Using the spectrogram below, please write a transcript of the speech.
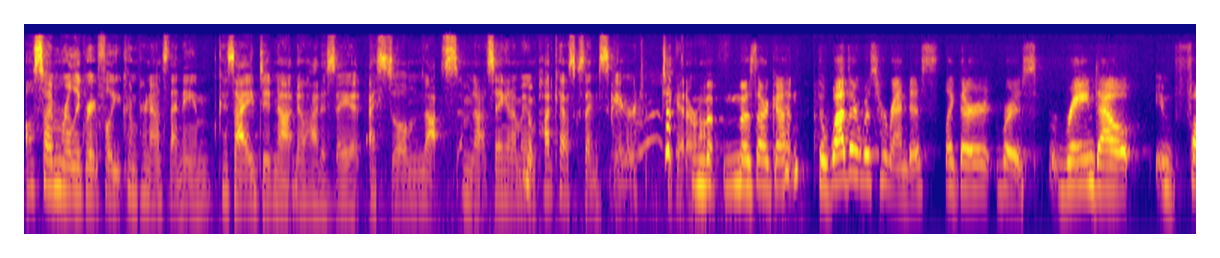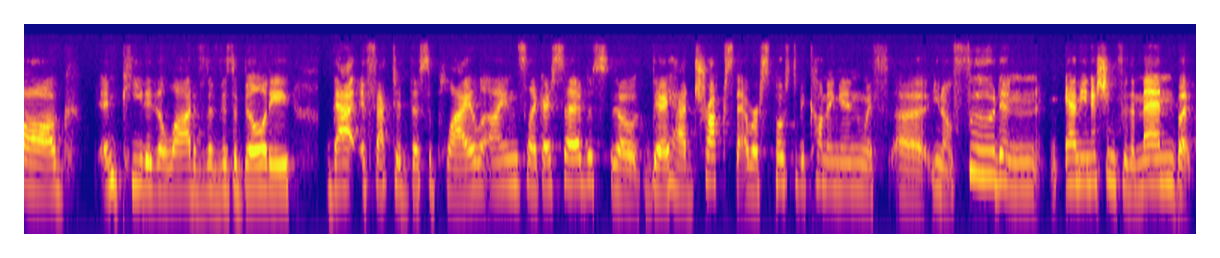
Also, I'm really grateful you can pronounce that name because I did not know how to say it. I still am not. I'm not saying it on my own podcast because I'm scared to get it wrong. M-. The weather was horrendous. Like there was rained out in fog, impeded a lot of the visibility that affected the supply lines like i said. So they had trucks that were supposed to be coming in with uh, you know food and ammunition for the men but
